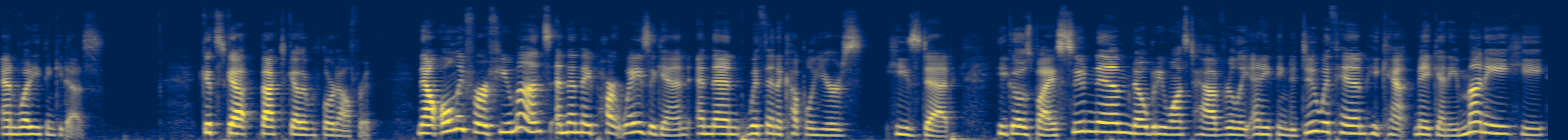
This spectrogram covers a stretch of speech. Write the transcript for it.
And what do you think he does? Gets to get back together with Lord Alfred. Now, only for a few months, and then they part ways again. And then within a couple years, he's dead. He goes by a pseudonym. Nobody wants to have really anything to do with him. He can't make any money. He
